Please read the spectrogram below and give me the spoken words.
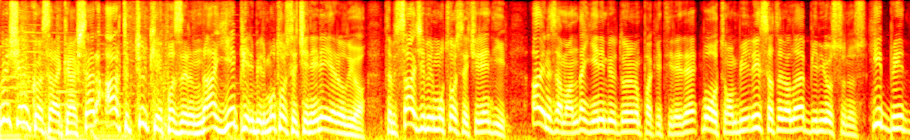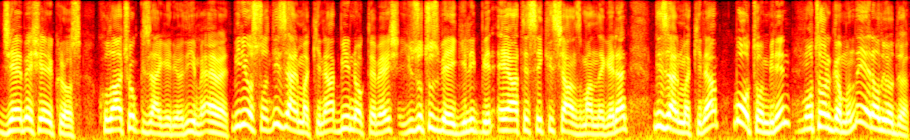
C5 Aircross arkadaşlar artık Türkiye pazarında yepyeni bir motor seçeneğiyle yer alıyor. Tabi sadece bir motor seçeneği değil. Aynı zamanda yeni bir donanım paketiyle de bu otomobili satın alabiliyorsunuz. Hibrit C5 Aircross. Kulağa çok güzel geliyor değil mi? Evet. Biliyorsunuz dizel makina 1.5 130 beygirlik bir E EAT8 şanzımanla gelen dizel makina bu otomobilin motor gamında yer alıyordu.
